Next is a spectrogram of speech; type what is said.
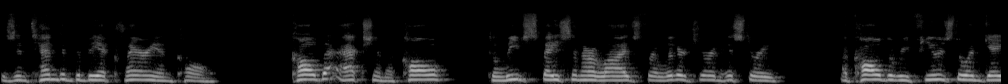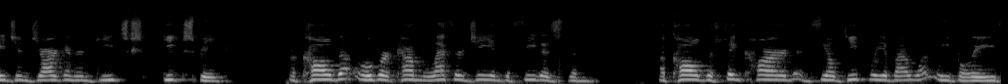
is intended to be a clarion call, call to action, a call to leave space in our lives for literature and history, a call to refuse to engage in jargon and geek, geek speak, a call to overcome lethargy and defeatism, a call to think hard and feel deeply about what we believe,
